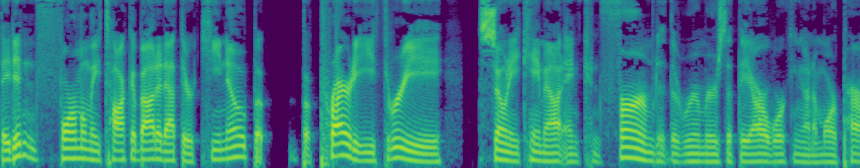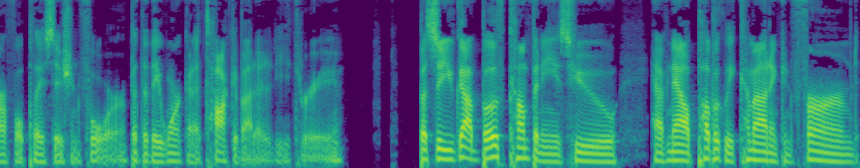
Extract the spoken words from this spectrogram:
they didn't formally talk about it at their keynote, but but prior to E3, Sony came out and confirmed the rumors that they are working on a more powerful PlayStation 4, but that they weren't going to talk about it at E3. But so you've got both companies who have now publicly come out and confirmed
